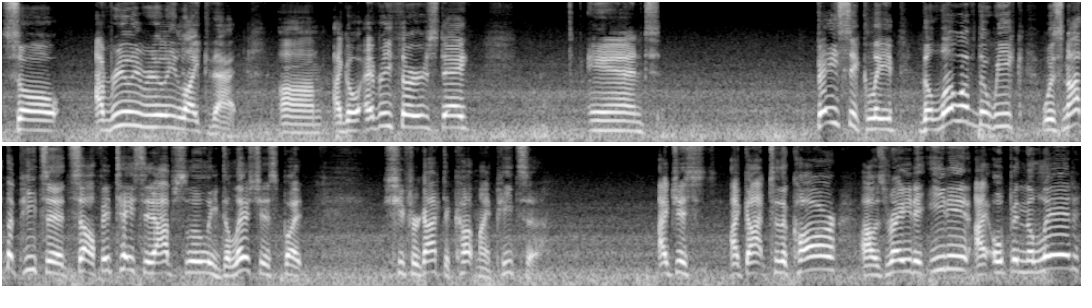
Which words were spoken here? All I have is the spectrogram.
So I really, really like that. Um, I go every Thursday, and basically, the low of the week was not the pizza itself. It tasted absolutely delicious, but she forgot to cut my pizza. I just, I got to the car, I was ready to eat it, I opened the lid,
